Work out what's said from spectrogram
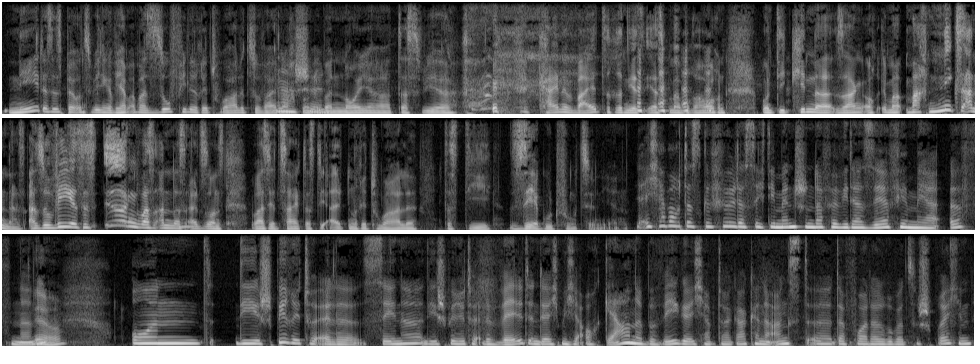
Nee, das ist bei uns weniger. Wir haben aber so viele Rituale zu Weihnachten und über Neujahr, dass wir keine weiteren jetzt erstmal brauchen. Und die Kinder sagen auch immer, mach nichts anders. Also weh, es ist irgendwas anders als sonst. Was ihr zeigt, dass die alten Rituale, dass die sehr gut funktionieren. Ich habe auch das Gefühl, dass sich die Menschen dafür wieder sehr viel mehr öffnen. Ja. Und die spirituelle Szene, die spirituelle Welt, in der ich mich ja auch gerne bewege, ich habe da gar keine Angst äh, davor, darüber zu sprechen,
